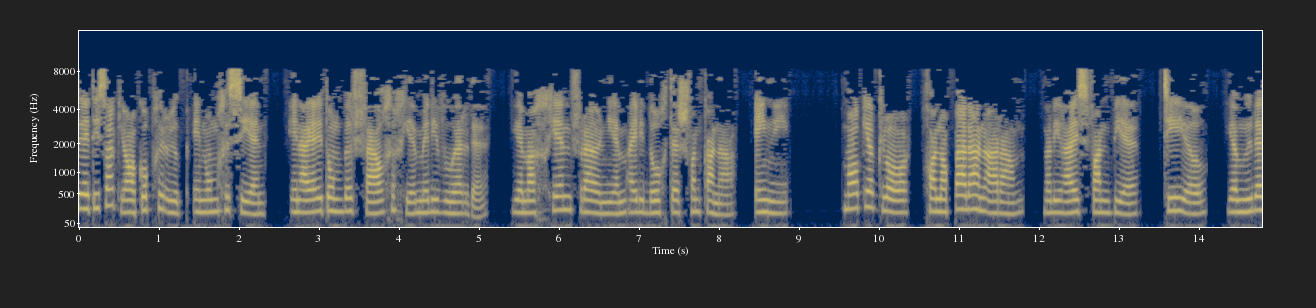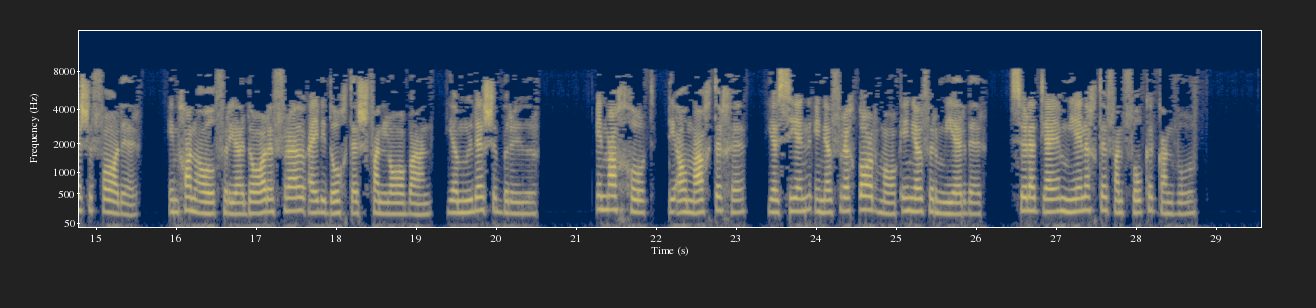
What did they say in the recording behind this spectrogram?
Toe het Isaac Jacob geroep en omgezien, en hij het om bevel gegee met die woorden, Je mag geen vrouw neem uit die dochters van Kana, en nie. Maak je klaar, ga naar Padan Aram, naar die huis van B, Teel, je moederse vader, en gaan haal voor jou daar een vrouw uit die dochters van Laban, je moederse broer. En mag God, die Almachtige, jou zien en jou vruchtbaar maak en jou vermeerder, zodat jij een menigte van volken kan worden.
